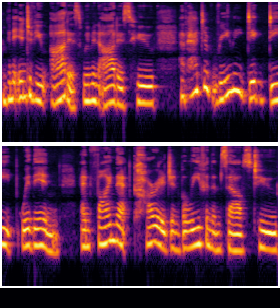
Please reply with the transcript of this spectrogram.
I'm going to interview artists, women artists who have had to really dig deep within and find that courage and belief in themselves to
